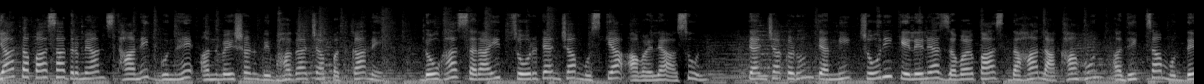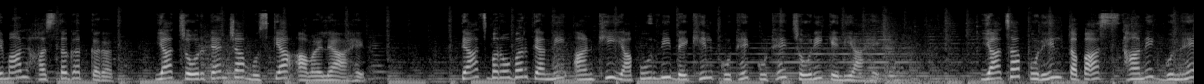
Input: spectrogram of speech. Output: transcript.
या तपासादरम्यान स्थानिक गुन्हे अन्वेषण विभागाच्या पथकाने दोघा सराईत चोरट्यांच्या मुसक्या आवळल्या असून त्यांच्याकडून त्यांनी चोरी केलेल्या जवळपास दहा लाखाहून अधिकचा मुद्देमाल हस्तगत करत या चोरट्यांच्या मुसक्या आवळल्या आहेत. त्याचबरोबर त्यांनी आणखी यापूर्वी देखील कुठे कुठे चोरी केली आहे. याचा पुढील तपास स्थानिक गुन्हे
